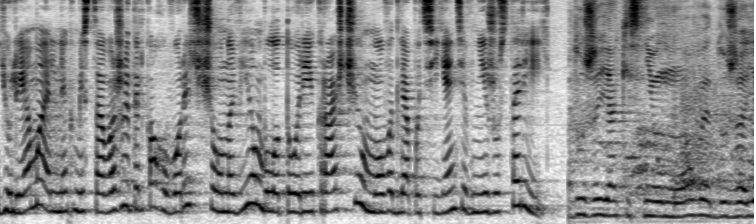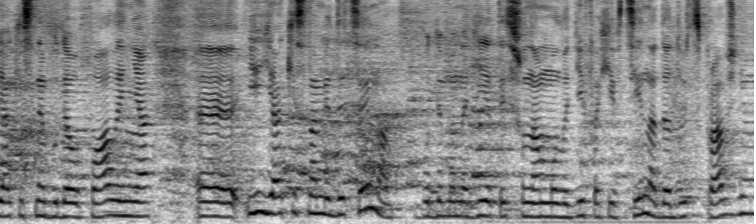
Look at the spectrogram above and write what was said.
Юлія Мельник, місцева жителька, говорить, що у новій амбулаторії кращі умови для пацієнтів ніж у старій. Дуже якісні умови, дуже якісне буде опалення е, і якісна медицина. Будемо надіятися, що нам молоді фахівці нададуть справжню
